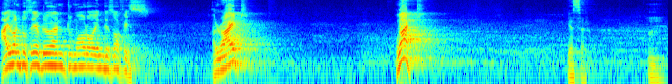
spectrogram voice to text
I want to see everyone tomorrow in this office. All right? What? Yes, sir. Hmm.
